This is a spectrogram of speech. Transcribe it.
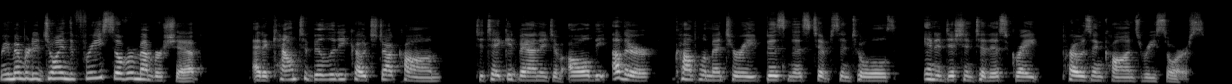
Remember to join the free silver membership at accountabilitycoach.com to take advantage of all the other complimentary business tips and tools in addition to this great pros and cons resource.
